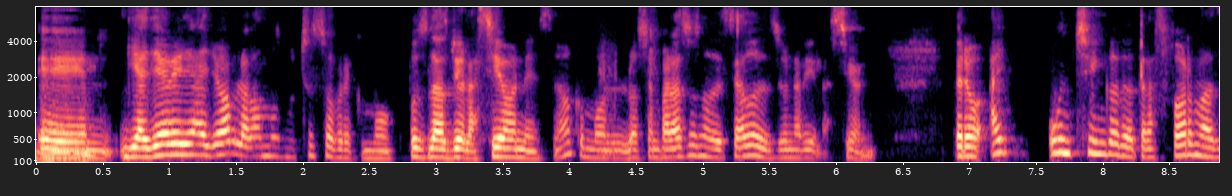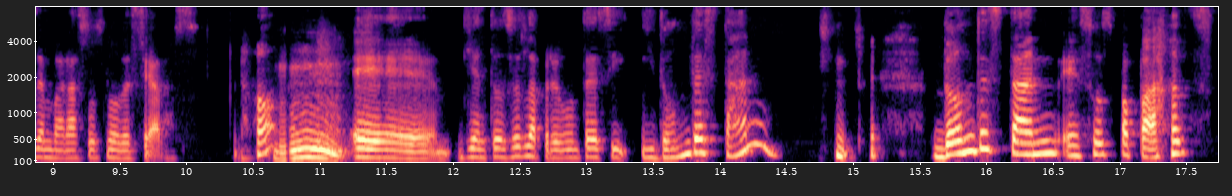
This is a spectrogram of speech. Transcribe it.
Eh, y ayer ella y yo hablábamos mucho sobre como pues las violaciones, ¿no? Como los embarazos no deseados desde una violación. Pero hay un chingo de otras formas de embarazos no deseados, ¿no? Mm. Eh, y entonces la pregunta es, ¿y, y dónde están? ¿dónde están esos papás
